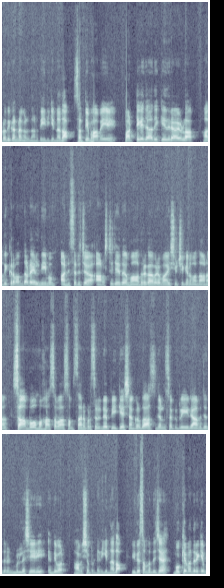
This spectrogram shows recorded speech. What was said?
പ്രതികരണങ്ങൾ നടത്തിയിരിക്കുന്നത്. സത്യഭാമയെ പട്ടികജാതിക്കെതിരായുള്ള അതിക്രമം തടയൽ നിയമം അനുസരിച്ച് അറസ്റ്റ് ചെയ്ത് മാതൃകാപരമായി ശിക്ഷിക്കണമെന്നാണ് സാമ്പവ മഹാസഭ സംസ്ഥാന president P K Shankardas general secretary Ramachandran Mullassery എന്നിവർ ആവശ്യപ്പെട്ടിരിക്കുന്നത്. ഇത് സംബന്ധിച്ച് മുഖ്യമന്ത്രിക്കും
